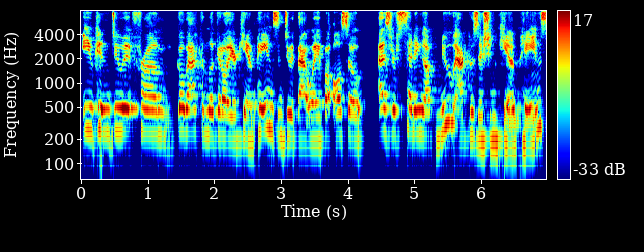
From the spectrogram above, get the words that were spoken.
you can do it from go back and look at all your campaigns and do it that way, but also as you're setting up new acquisition campaigns,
